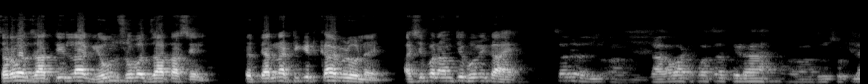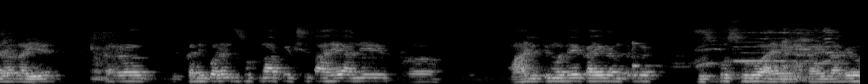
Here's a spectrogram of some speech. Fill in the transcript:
सर्व जातींना घेऊन सोबत जात असेल तर त्यांना तिकीट का मिळू नये अशी पण आमची भूमिका आहे. सर जागा वाटपाचा तिढा अजून सुटलेला नाहीये. तर कधीपर्यंत सुटणं अपेक्षित आहे आणि महायुतीमध्ये काही अंतर्गत घुसपूस सुरू आहे काही जागेवर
